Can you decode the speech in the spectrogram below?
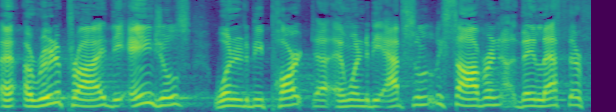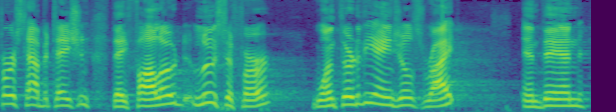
a root of pride. The angels wanted to be part uh, and wanted to be absolutely sovereign. They left their first habitation. They followed Lucifer, one third of the angels, right? And then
